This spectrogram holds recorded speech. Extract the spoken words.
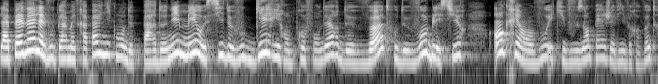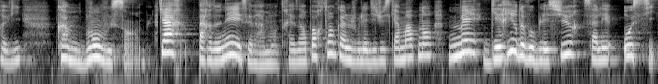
La PNL, elle vous permettra pas uniquement de pardonner, mais aussi de vous guérir en profondeur de votre ou de vos blessures ancrées en vous et qui vous empêchent de vivre votre vie comme bon vous semble. Car pardonner, c'est vraiment très important, comme je vous l'ai dit jusqu'à maintenant, mais guérir de vos blessures, ça l'est aussi.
